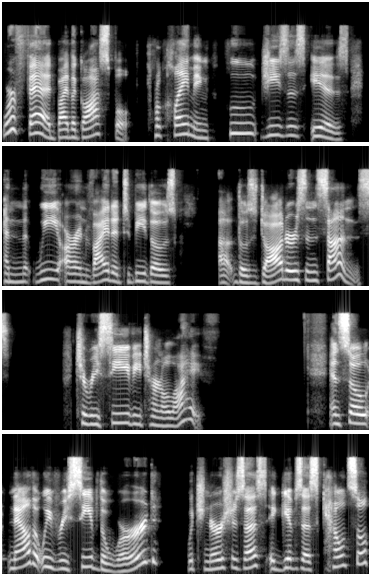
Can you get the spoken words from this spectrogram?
We're fed by the gospel proclaiming who Jesus is and that we are invited to be those uh, those daughters and sons to receive eternal life. And so now that we've received the word, which nourishes us, it gives us counsel,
